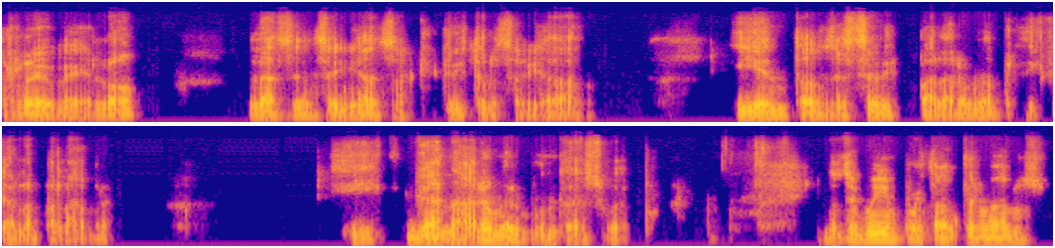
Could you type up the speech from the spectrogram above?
reveló las enseñanzas que Cristo les había dado. Y entonces se dispararon a predicar la palabra y ganaron el mundo de su época. Entonces es muy importante, hermanos,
